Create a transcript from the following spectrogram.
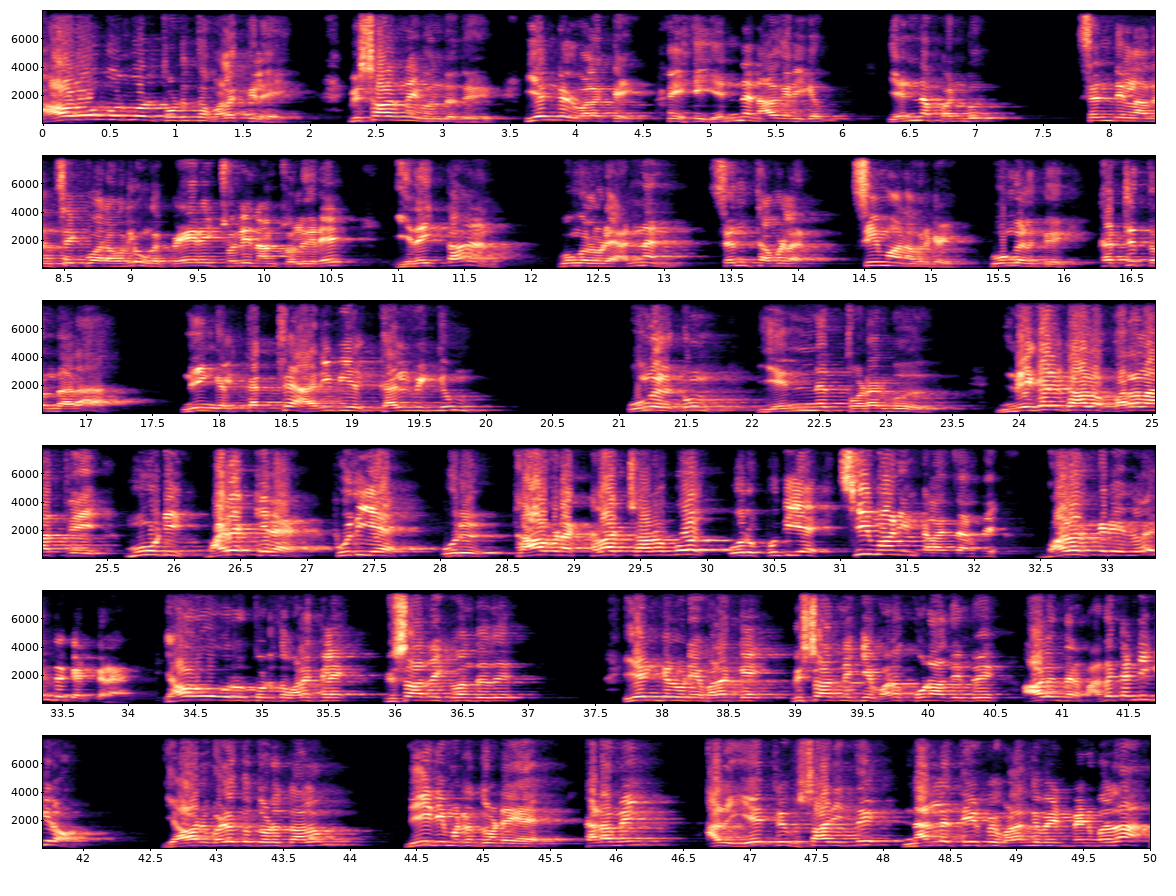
யாரோ ஒருவர் தொடுத்த வழக்கிலே விசாரணை வந்தது. எங்கள் வழக்கை என்ன நாகரிகம் என்ன பண்பு? செந்தில்நாதன் சேக்வார் அவர்கள் உங்கள் பெயரை சொல்லி நான் சொல்லுகிறேன். இதைத்தான் உங்களுடைய அண்ணன் செந்தமிழர் சீமான் அவர்கள் உங்களுக்கு கற்றுத்தந்தாரா நீங்கள் கற்ற அறிவியல் கல்விக்கும் உங்களுக்கும் என்ன தொடர்பு? நிகழ்கால வரலாற்றை மூடி மறைக்கிற புதிய ஒரு திராவிட கலாச்சாரம் போல் ஒரு புதிய சீமானின் கலாச்சாரத்தை வளர்க்கிறீர்களா என்று கேட்கிறேன். யாரோ ஒரு தொடுத்த வழக்கிலே விசாரணைக்கு வந்தது. எங்களுடைய வழக்கை விசாரணைக்கு வரக்கூடாது என்று ஆளுந்தரப்பு அதை கண்டிக்கிறோம். யார் வழக்கு தொடுத்தாலும் நீதிமன்றத்தினுடைய கடமை அதை ஏற்று விசாரித்து நல்ல தீர்ப்பை வழங்க வேண்டும் என்பதுதான்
